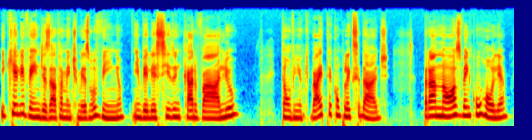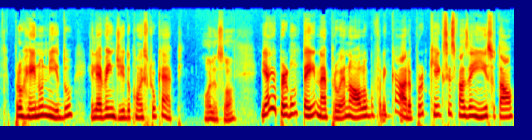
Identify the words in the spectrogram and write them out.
E que ele vende exatamente o mesmo vinho, envelhecido em carvalho, então um vinho que vai ter complexidade. Para nós, vem com rolha. Para o Reino Unido, ele é vendido com screw cap. Olha só. E aí eu perguntei, né, pro enólogo, falei, cara, por que, que vocês fazem isso e tal?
